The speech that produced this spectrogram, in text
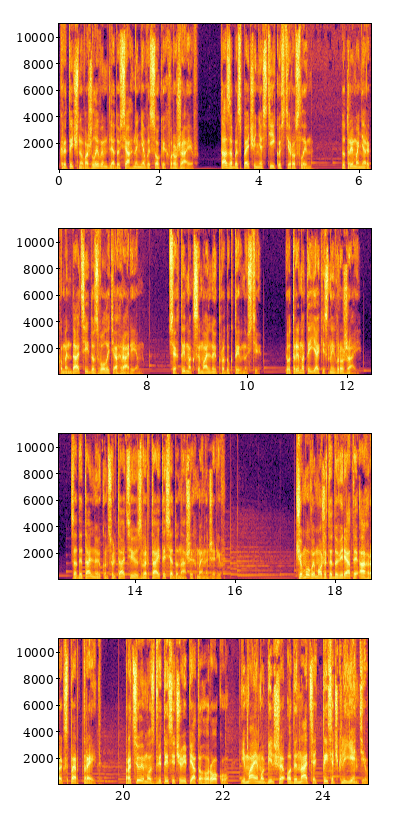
критично важливим для досягнення високих врожаїв та забезпечення стійкості рослин. Дотримання рекомендацій дозволить аграріям досягти максимальної продуктивності отримати якісний врожай. За детальною консультацією звертайтеся до наших менеджерів. Чому ви можете довіряти Агроексперт Трейд? Працюємо з 2005 року і маємо більше 11 тисяч клієнтів.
